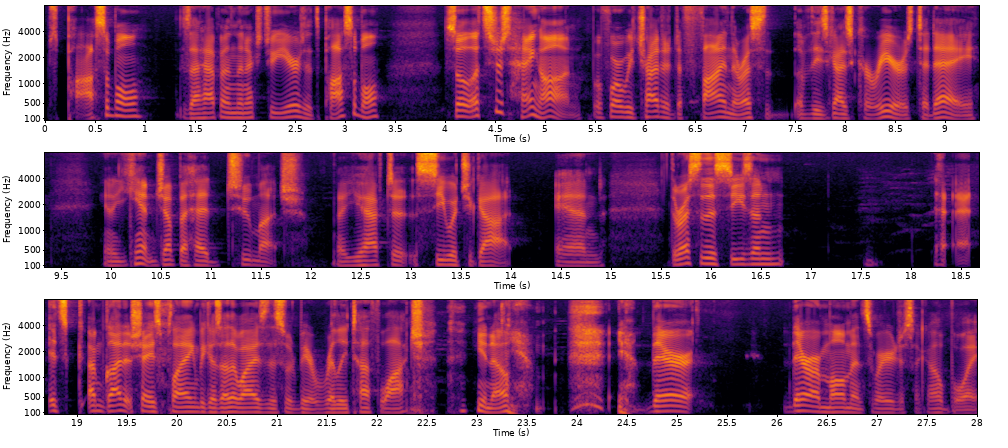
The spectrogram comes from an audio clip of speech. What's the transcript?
It's possible. Does that happen in the next two years? It's possible. So let's just hang on before we try to define the rest of these guys' careers today. You know, you can't jump ahead too much. You have to see what you got. And the rest of this season, uh, it's I'm glad that Shai's playing because otherwise this would be a really tough watch. you know? Yeah. Yeah. there there are moments where you're just like, oh boy,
